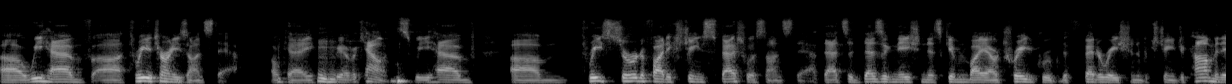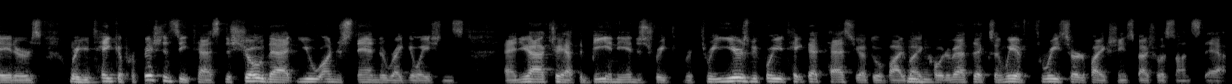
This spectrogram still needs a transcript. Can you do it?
uh, we have uh, three attorneys on staff. Okay, Mhm. we have accountants. We have um, three certified exchange specialists on staff. That's a designation that's given by our trade group, the Federation of Exchange Accommodators, where you take a proficiency test to show that you understand the regulations. And you actually have to be in the industry for three years before you take that test. You have to abide by a Mhm. code of ethics. And we have three certified exchange specialists on staff.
